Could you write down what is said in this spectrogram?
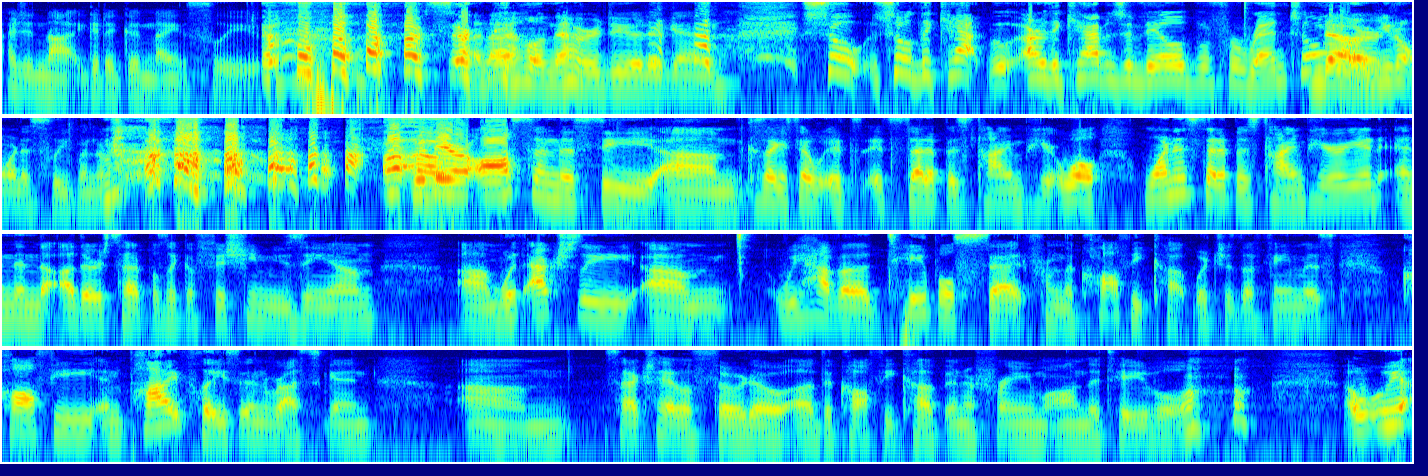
I did not get a good night's sleep, and I will never do it again. So, so the cap are the cabins available for rental? No, or- you don't want to sleep in them. but they are awesome to see because, like I said, it's, it's set up as time period. Well, one is set up as time period, and then the other is set up as like a fishing museum. Um, with actually, um, we have a table set from the Coffee Cup, which is a famous coffee and pie place in Ruskin. Um, so I actually have a photo of the coffee cup in a frame on the table. Uh, we, uh,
